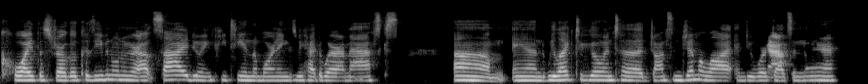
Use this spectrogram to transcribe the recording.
quite the struggle because even when we were outside doing PT in the mornings, we had to wear our masks. Um, and we like to go into Johnson Gym a lot and do workouts yeah. in there.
